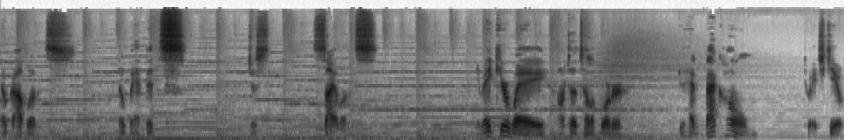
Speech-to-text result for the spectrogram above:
No goblins, no bandits, just silence. You make your way onto the teleporter head back home to HQ.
